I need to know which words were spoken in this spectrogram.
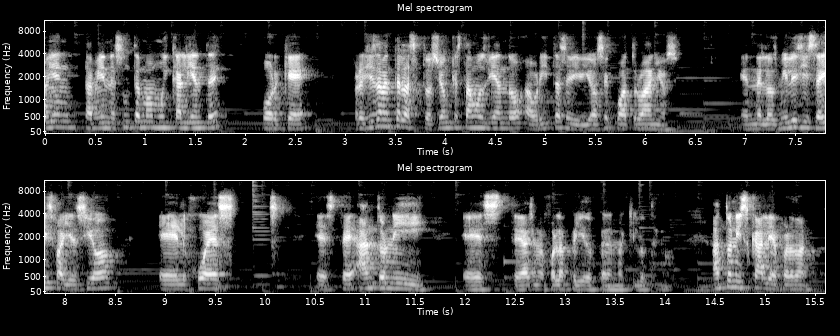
bien, también es un tema muy caliente, porque precisamente la situación que estamos viendo ahorita se vivió hace cuatro años. En el 2016 falleció el juez este, Anthony, este, se me fue el apellido, pero aquí lo tengo. Anthony Scalia, perdón.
